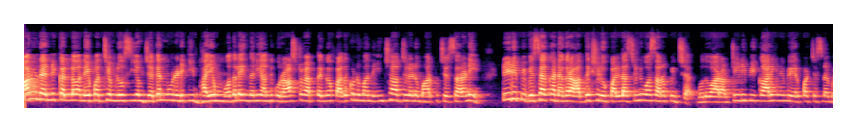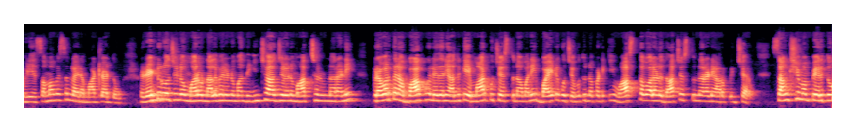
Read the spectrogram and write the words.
రానున్న ఎన్నికల్లో నేపథ్యంలో సీఎం జగన్మోహన్ రెడ్డికి భయం మొదలైందని అందుకు రాష్ట్ర వ్యాప్తంగా పదకొండు మంది ఇన్ఛార్జీలను మార్పు చేశారని టీడీపీ విశాఖ నగర అధ్యక్షుడు పల్లా శ్రీనివాస్ ఆరోపించారు. బుధవారం టీడీపీ కార్యాలయంలో ఏర్పాటు చేసిన మీడియా సమావేశంలో ఆయన మాట్లాడుతూ రెండు రోజుల్లో మరో నలభై రెండు మంది ఇన్ఛార్జీలను మార్చనున్నారని ప్రవర్తన బాగోలేదని అందుకే మార్పు చేస్తున్నామని బయటకు చెబుతున్నప్పటికీ వాస్తవాలను దాచేస్తున్నారని ఆరోపించారు. సంక్షేమం పేరుతో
